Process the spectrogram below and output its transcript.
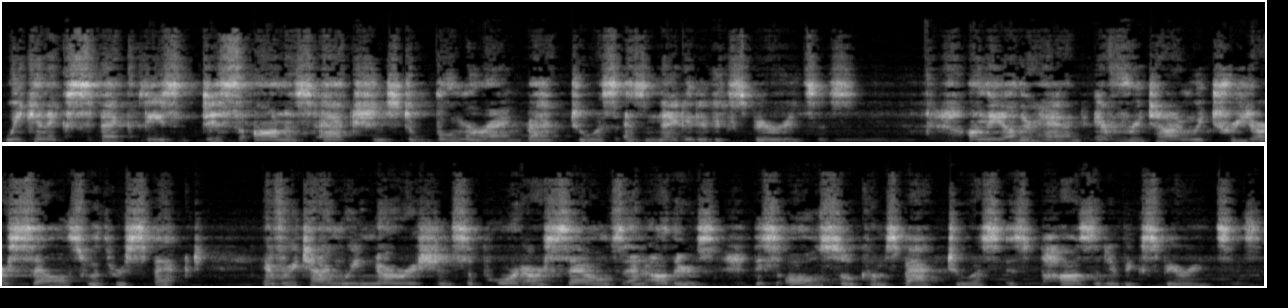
we can expect these dishonest actions to boomerang back to us as negative experiences. On the other hand, every time we treat ourselves with respect, every time we nourish and support ourselves and others, this also comes back to us as positive experiences.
